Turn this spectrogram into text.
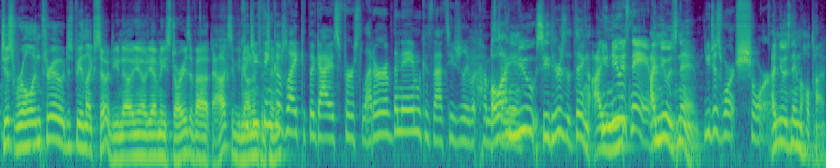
just rolling through, just being like, so do you know, you know, do you have any stories about Alex? Have you known Could you think of like the guy's first letter of the name? Because that's usually what comes. Oh, I me. knew. See, here's the thing. I You knew his name. I knew his name. You just weren't sure. I knew his name the whole time.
